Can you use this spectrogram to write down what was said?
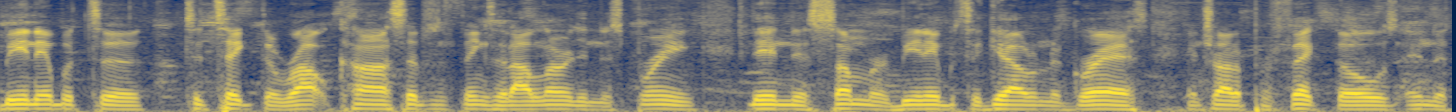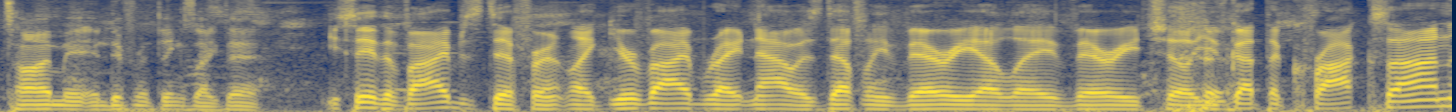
being able to to take the route concepts and things that I learned in the spring, then this summer, being able to get out on the grass and try to perfect those in the timing and different things like that. You say the vibe's different. Like your vibe right now is definitely very LA, very chill. You've got the Crocs on,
